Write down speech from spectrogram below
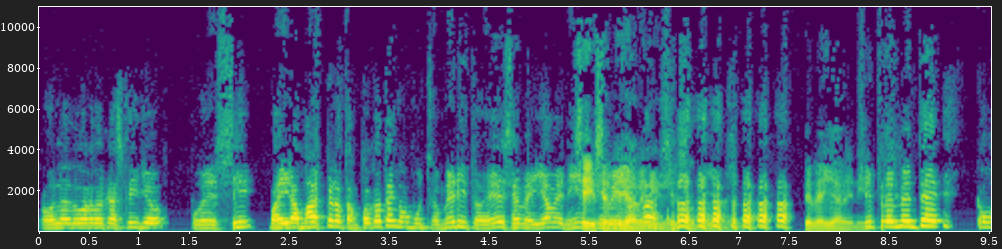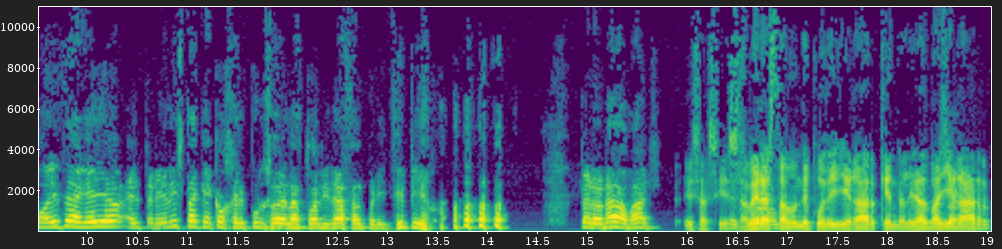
Hola, Eduardo Castillo. Pues sí, va a ir a más, pero tampoco tengo mucho mérito, ¿eh? Se veía venir. Sí, se veía venir, se veía venir. Simplemente, como dice aquello, el periodista que coge el pulso de la actualidad al principio. pero nada más. Es así, es saber hasta dónde puede llegar, que en realidad va a llegar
